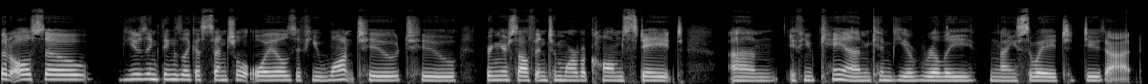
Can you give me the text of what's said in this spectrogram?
but also using things like essential oils if you want to to bring yourself into more of a calm state um, if you can can be a really nice way to do that.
